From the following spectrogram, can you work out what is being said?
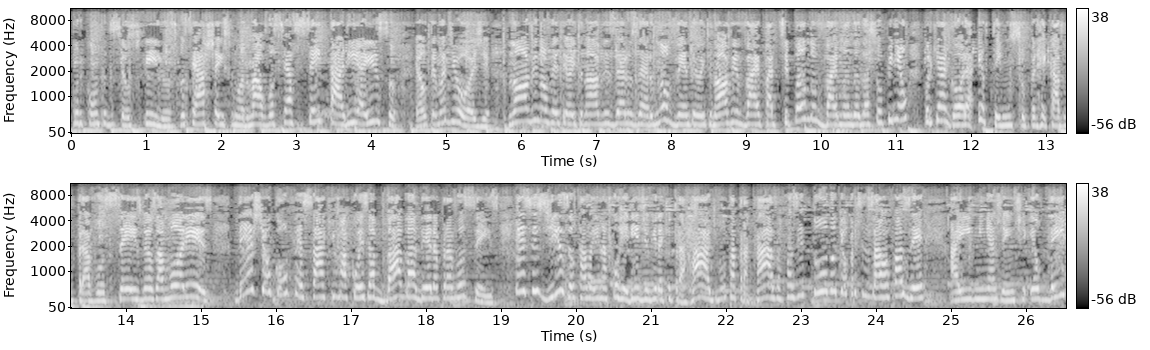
por conta dos seus filhos? Você acha isso normal? Você aceitaria isso? É o tema de hoje. 998900989. Vai participando, vai mandando a sua opinião, porque agora eu tenho um super recado para vocês, meus amores. Deixa eu confessar aqui uma coisa babadeira para vocês. Esses dias eu tava aí na correria de vir aqui pra rádio, voltar pra casa, fazer tudo o que eu precisava fazer. Aí, minha gente, eu dei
